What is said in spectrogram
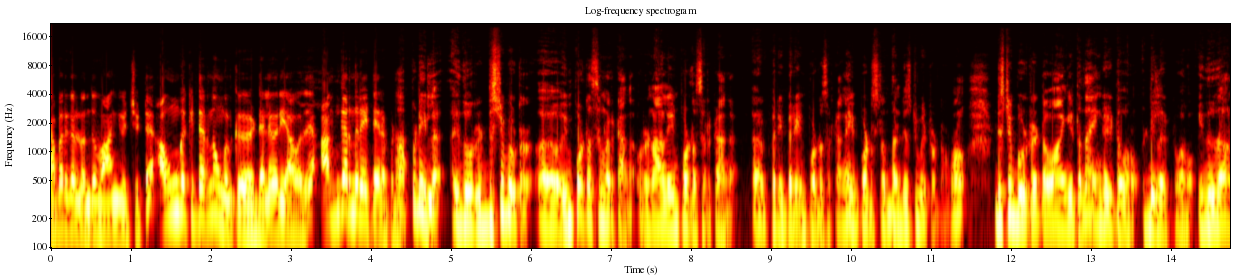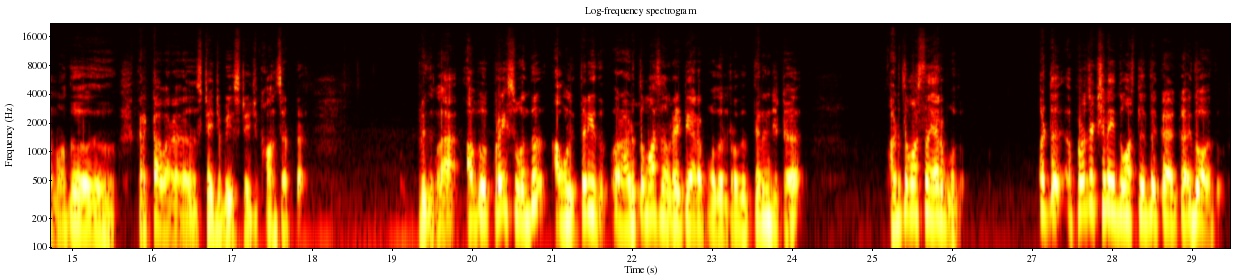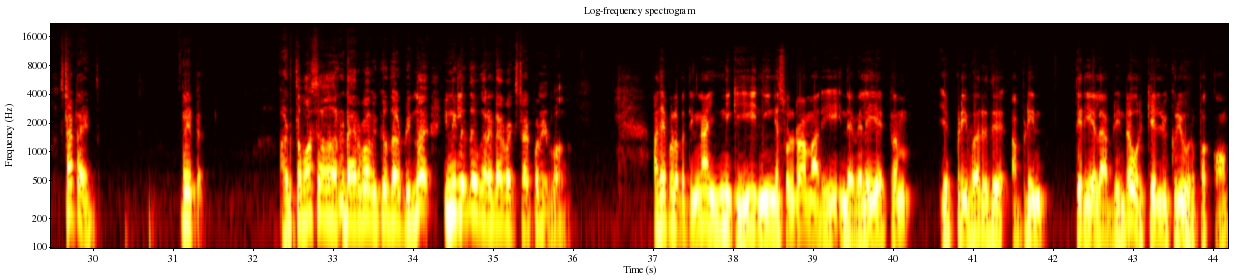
நபர்கள் வந்து வாங்கி வச்சுட்டு அவங்க கிட்ட இருந்து உங்களுக்கு டெலிவரி ஆகுது அங்கேருந்து ரேட் ஏறப்படுது? அப்படி இல்லை. இது ஒரு டிஸ்ட்ரிபியூட்டர் இம்போர்ட்டர்ஸ்னு இருக்காங்க. ஒரு நாலு இம்போர்ட்டர்ஸ் இருக்காங்க. பெரிய பெரிய இம்போர்ட்டர்ஸ் இருக்காங்க. இம்போர்ட்டர்ஸ் தான் டிஸ்ட்ரிபியூட்டர் வரும். டிஸ்ட்ரிபியூட்டர்கிட்ட வாங்கிட்டு தான் எங்ககிட்ட வரும். டீலர்கிட்ட வரும். இதுதான் வந்து கரெக்டாக வர ஸ்டேஜ் பை ஸ்டேஜ் கான்செப்ட் புரியுதுங்களா? அது ப்ரைஸ் வந்து அவங்களுக்கு தெரியுது. ஒரு அடுத்த மாதம் ரேட் ஏற போகுதுன்றது தெரிஞ்சுட்டு அடுத்த மாதம் தான் ஏற போகுது பட்டு ப்ரொஜெக்ஷனே இந்த மாதத்துலேருந்து க க இதுவாகுது. ஸ்டார்ட் ஆகிடுது ரேட்டு அடுத்த மாதம் ரெண்டாயிரரூபா விற்குது அப்படின்னா இன்னிலேருந்து இவங்க ரெண்டாயிரரூபாய்க்கு ஸ்டார்ட் பண்ணிவிடுவாங்க அதே போல் பார்த்தீங்கன்னா இன்றைக்கி நீங்கள் சொல்கிற மாதிரி இந்த விலையேற்றம் எப்படி வருது அப்படின்னு தெரியலை அப்படின்ற ஒரு கேள்விக்குறி ஒரு பக்கம்.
